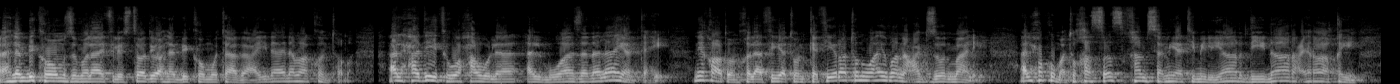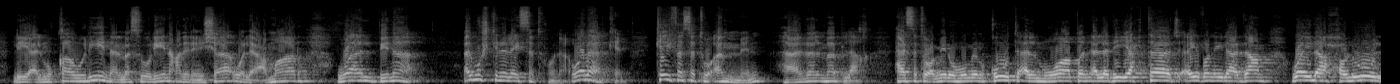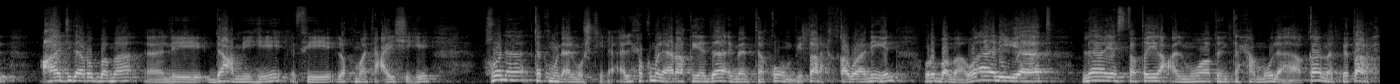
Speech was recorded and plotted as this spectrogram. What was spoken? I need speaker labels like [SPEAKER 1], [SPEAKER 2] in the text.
[SPEAKER 1] أهلا بكم زملائي في الاستوديو أهلا بكم متابعينا اينما كنتم. الحديث حول الموازنة لا ينتهي، نقاط خلافية كثيرة وأيضا عجز مالي. الحكومة تخصص 500 مليار دينار عراقي للمقاولين المسؤولين عن الإنشاء والإعمار والبناء. المشكلة ليست هنا ولكن كيف ستؤمن هذا المبلغ؟ ستؤمنه من قوت المواطن الذي يحتاج أيضا إلى دعم وإلى حلول عاجلة ربما آه، لدعمه في لقمة عيشه؟ هنا تكمن المشكلة، الحكومة العراقية دائما تقوم بطرح قوانين ربما وآليات لا يستطيع المواطن تحملها، قامت بطرح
